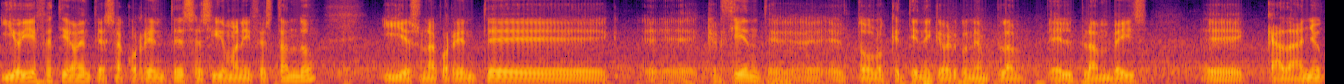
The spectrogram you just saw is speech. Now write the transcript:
Y hoy efectivamente esa corriente se sigue manifestando y es una corriente eh, creciente. todo lo que tiene que ver con el plan, el plan base eh, cada año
